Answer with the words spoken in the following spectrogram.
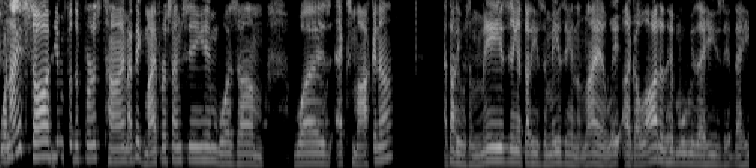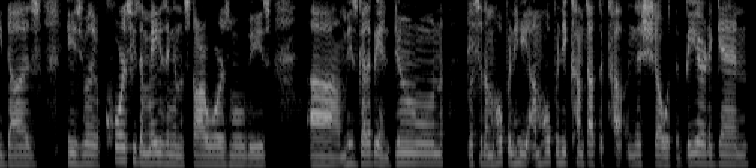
When I saw him for the first time, I think my first time seeing him was um was Ex Machina. I thought he was amazing. I thought he was amazing in the Lion. Like a lot of the movies that he's that he does, he's really. Of course, he's amazing in the Star Wars movies. Um, he's gonna be in Dune. Listen, I'm hoping he. I'm hoping he comes out the cut in this show with the beard again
